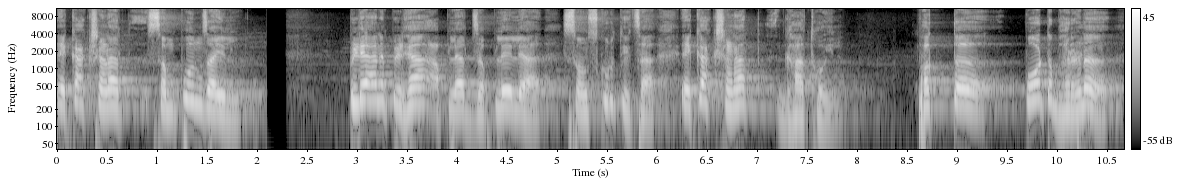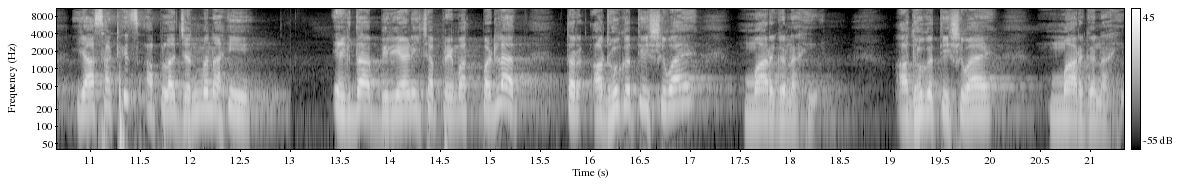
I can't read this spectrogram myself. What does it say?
एका क्षणात संपून जाईल पिढ्यानपिढ्या आपल्या जपलेल्या संस्कृतीचा एका क्षणात घात होईल. फक्त पोट भरणं यासाठीच आपला जन्म नाही. एकदा बिर्याणीच्या प्रेमात पडलात तर अधोगतीशिवाय मार्ग नाही. अधोगतीशिवाय मार्ग नाही.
